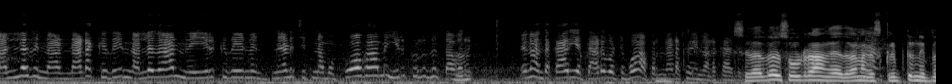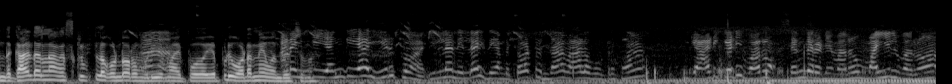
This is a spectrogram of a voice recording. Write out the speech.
நல்லது நடக்குது நல்லதா இருக்குதுன்னு நினைச்சிட்டு நம்ம போகாம இருக்கிறதும் தவறு. ஏன்னா அந்த காரியம் தடவட்டு போ அப்புறம் நடக்கவே நடக்காது. சில பேர் சொல்றாங்க இதெல்லாம் நாங்க ஸ்கிரிப்ட்னு இப்போ இந்த கருடன்லாம் நாங்கள் ஸ்கிரிப்ட்ல கொண்டு வர முடியுமா? இப்போ எப்படி உடனே வந்துச்சு எங்கேயா இருக்கும். இல்லன்னு இல்ல இது எங்க தோட்டம் தான் வாழை போட்டிருக்கோம். இங்க அடிக்கடி வரும். செங்கரடி வரும் மயில் வரும்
